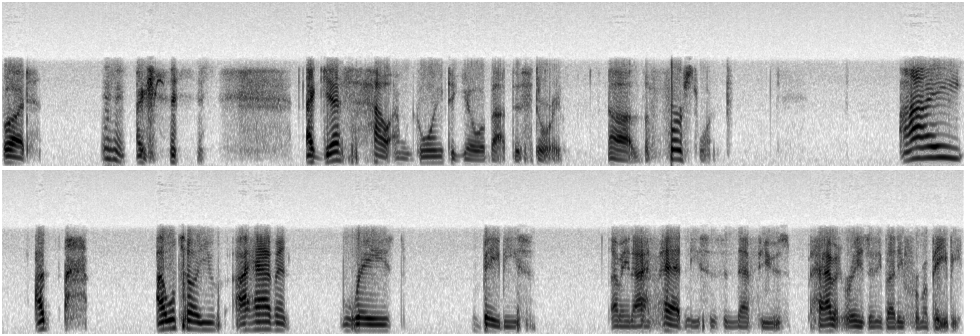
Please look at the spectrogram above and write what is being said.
but Mm-hmm. I, I guess how I'm going to go about this story. Uh, the first one, I, I, I will tell you, I haven't raised babies. I mean, I've had nieces and nephews. Haven't raised anybody from a baby.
